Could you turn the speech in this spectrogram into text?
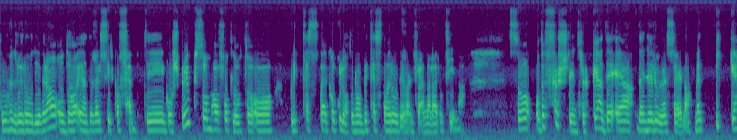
200 rådgivere, og da er det vel ca. 50 gårdsbruk som har fått lov til å bli testet, kalkulatoren har blitt testa av rådgiveren fra NLR og og det første inntrykket det er den røde søyla. Men ikke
